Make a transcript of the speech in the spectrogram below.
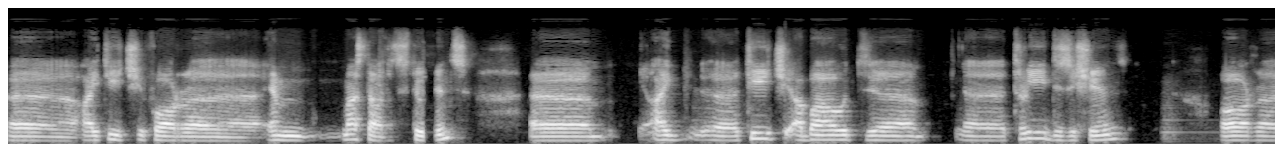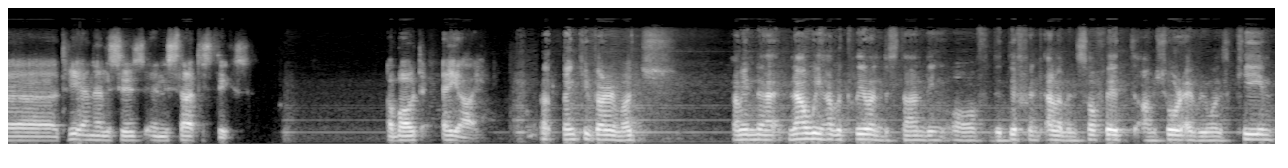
Uh, I teach for uh, M master students. Um, I uh, teach about three decisions or three analysis in statistics about AI. Thank you very much. I mean, uh, now we have a clear understanding of the different elements of it. I'm sure everyone's keen.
